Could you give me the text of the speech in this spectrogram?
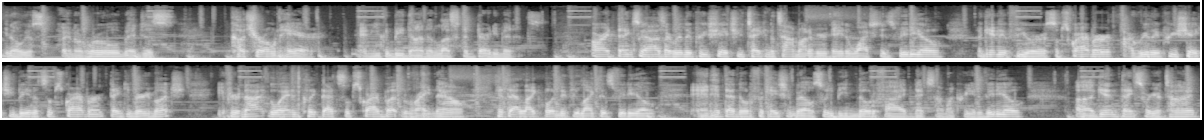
you know in a room and just cut your own hair and you can be done in less than 30 minutes. All right, thanks guys. I really appreciate you taking the time out of your day to watch this video. Again, if you're a subscriber, I really appreciate you being a subscriber. Thank you very much. If you're not, go ahead and click that subscribe button right now. Hit that like button if you like this video and hit that notification bell so you'll be notified next time I create a video. Uh, again, thanks for your time.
